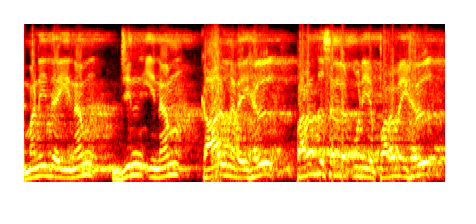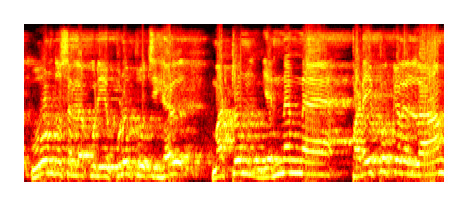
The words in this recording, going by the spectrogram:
மனித இனம் ஜின் இனம் கால்நடைகள் பறந்து செல்லக்கூடிய பறவைகள் ஊர்ந்து செல்லக்கூடிய புழுப்பூச்சிகள் மற்றும் என்னென்ன படைப்புகள் எல்லாம்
